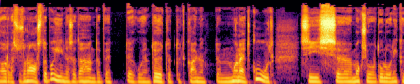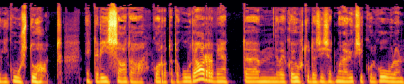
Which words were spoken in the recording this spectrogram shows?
arvestus on aastapõhine, see tähendab, et kui on töötatud ka ainult mõned kuud, siis äh, maksuvaba tulu on ikkagi kuus tuhat, mitte viissada korrutada kuude arv, nii et võib ka juhtuda siis, et mõnel üksikul kuul on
